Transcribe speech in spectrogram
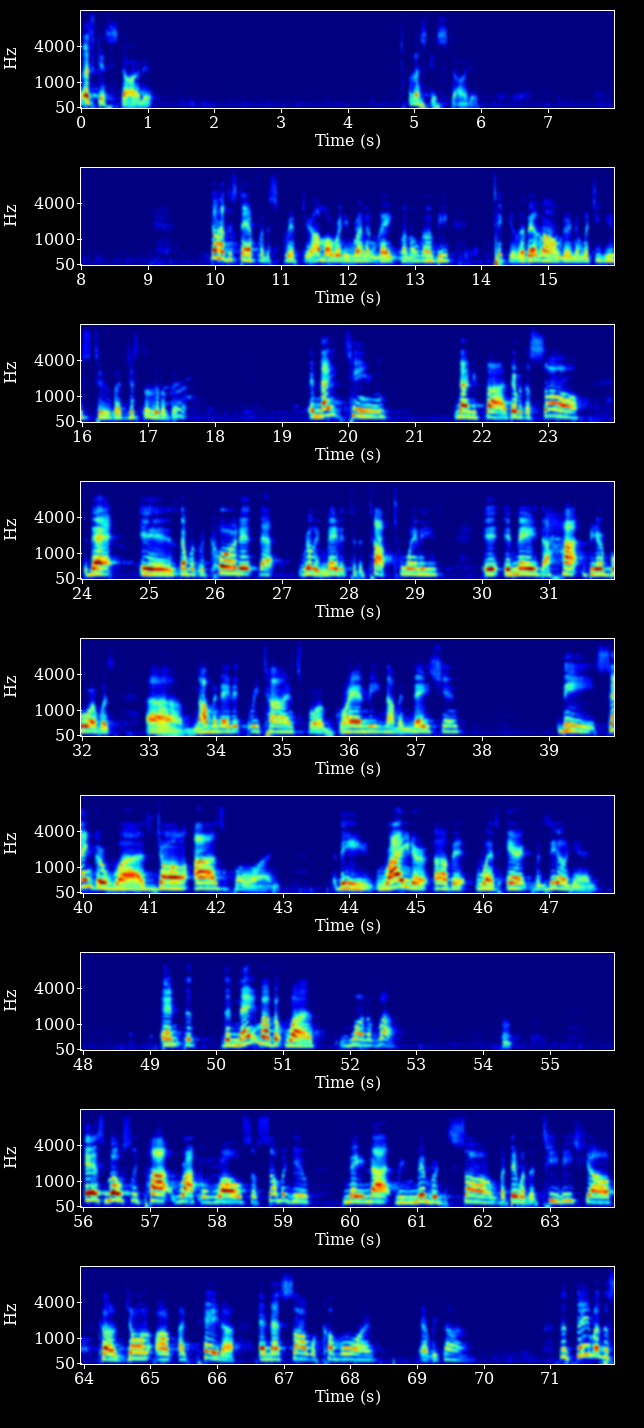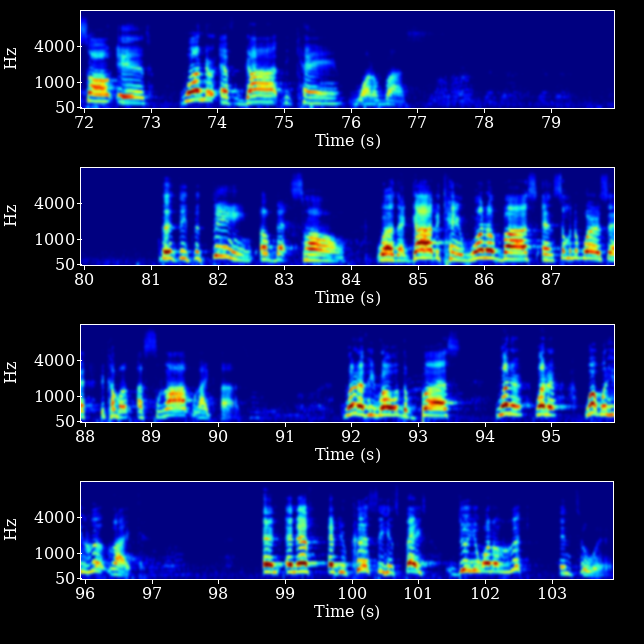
let's get started. Let's get started. Don't have to stand for the scripture. I'm already running late, and I'm going to be take you a little bit longer than what you used to, but just a little bit. In 1995, there was a song that is that was recorded that really made it to the top 20s. It, it made the Hot Billboard was um, nominated three times for a Grammy nomination. The singer was Joan Osborne. The writer of it was Eric Bazilian. And the, the name of it was One of Us. Hmm. It's mostly pop, rock, and roll, so some of you may not remember the song, but there was a TV show because Joan of Arcadia, and that song would come on every time. The theme of the song is Wonder if God became one of us. The, the, the theme of that song was that God became one of us, and some of the words said, become a, a slob like us. Wonder if he rode the bus, wonder, wonder what would he look like? And, and if, if you could see his face, do you want to look into it?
